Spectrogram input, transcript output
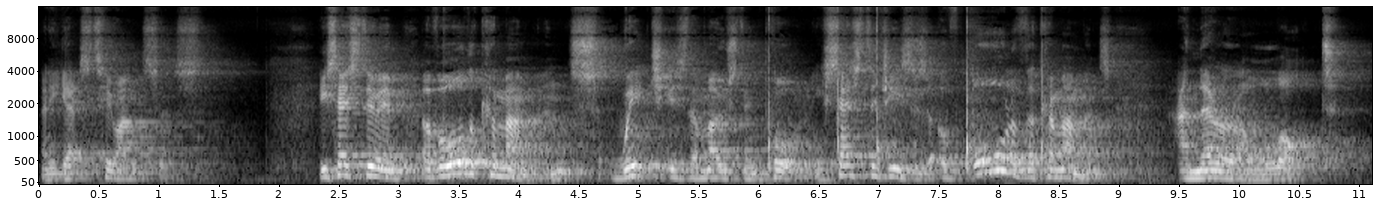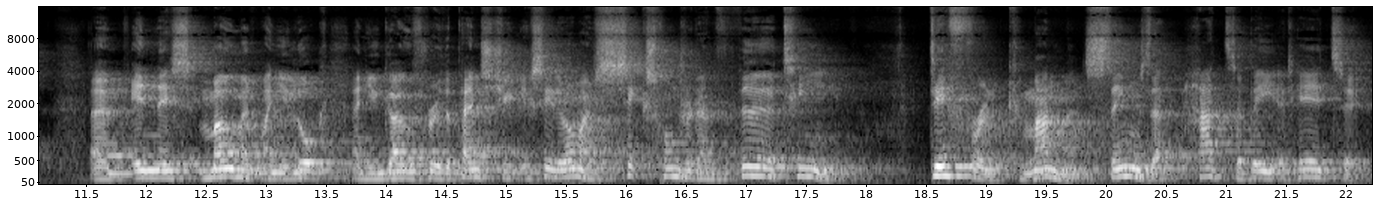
and he gets two answers. He says to him, Of all the commandments, which is the most important? He says to Jesus, Of all of the commandments, and there are a lot. Um, in this moment, when you look and you go through the Pentateuch, you see there are almost 613 different commandments, things that had to be adhered to.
